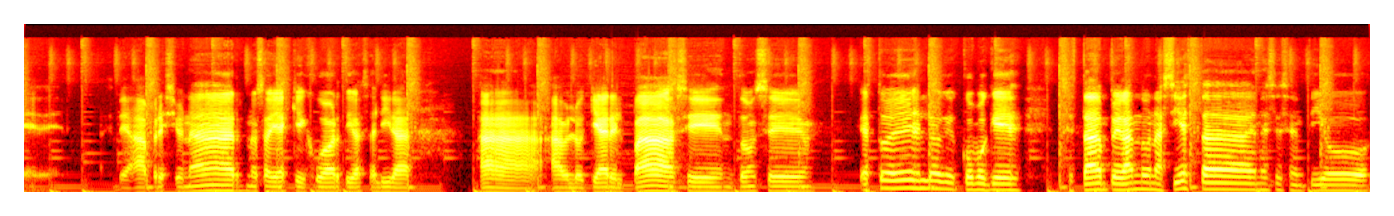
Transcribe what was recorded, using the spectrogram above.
eh, a presionar, no sabías qué jugador te iba a salir a, a, bloquear el pase. Entonces, esto es lo que como que se estaban pegando una siesta en ese sentido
